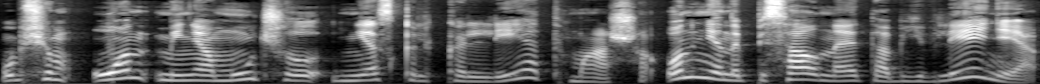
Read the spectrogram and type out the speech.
В общем, он меня мучил несколько лет, Маша. Он мне написал на это объявление,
